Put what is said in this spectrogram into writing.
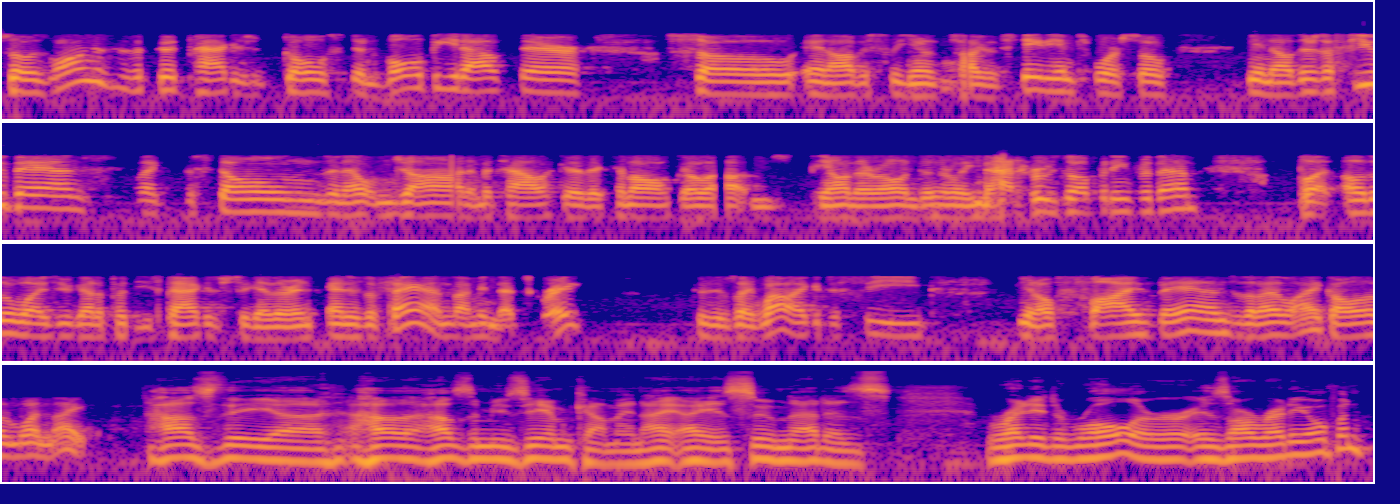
So as long as there's a good package of Ghost and Volbeat out there, so and obviously you know talking the stadium tour. So you know, there's a few bands like the Stones and Elton John and Metallica that can all go out and be on their own. Doesn't really matter who's opening for them, but otherwise you've got to put these packages together. And, and as a fan, I mean, that's great because it's like, wow, I get to see, you know, five bands that I like all in one night. How's the uh, how, how's the museum coming? I, I assume that is ready to roll or is already open.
